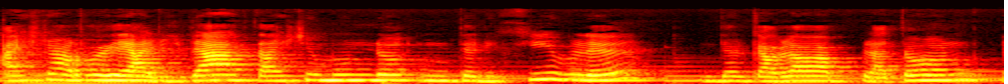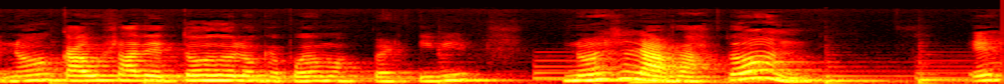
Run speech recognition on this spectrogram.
a esa realidad, a ese mundo inteligible del que hablaba Platón, ¿no? causa de todo lo que podemos percibir, no es la razón, es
